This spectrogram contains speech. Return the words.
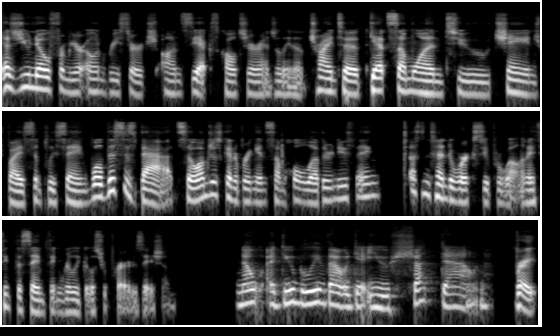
As you know from your own research on CX culture, Angelina, trying to get someone to change by simply saying, well, this is bad, so I'm just going to bring in some whole other new thing doesn't tend to work super well. And I think the same thing really goes for prioritization. No, I do believe that would get you shut down. Right.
